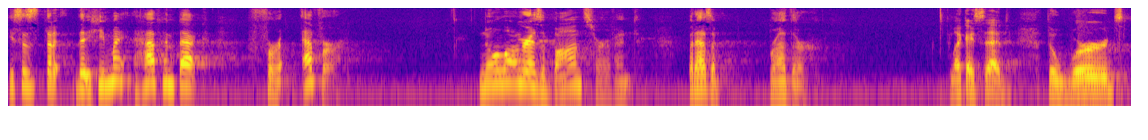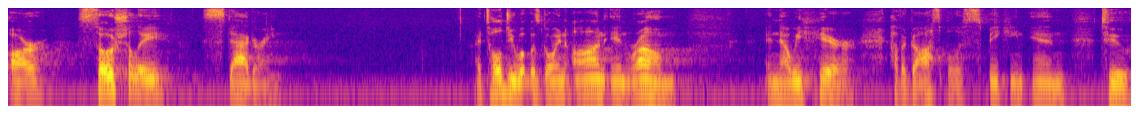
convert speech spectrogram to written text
He says that, that he might have him back forever, no longer as a bondservant, but as a brother. Like I said, the words are socially staggering. I told you what was going on in Rome, and now we hear how the gospel is speaking in to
